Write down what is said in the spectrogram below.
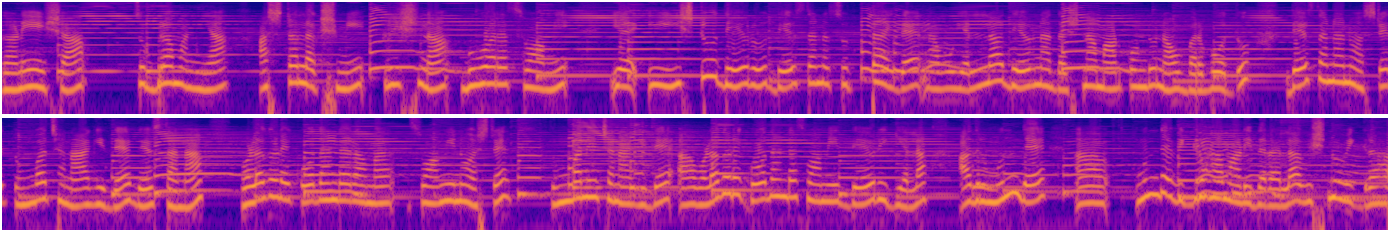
ಗಣೇಶ, ಸುಬ್ರಹ್ಮಣ್ಯ, ಅಷ್ಟಲಕ್ಷ್ಮಿ, ಕೃಷ್ಣ ಭುವರ ಸ್ವಾಮಿ ಈ ಇಷ್ಟು ದೇವರು ದೇವಸ್ಥಾನ ಸುತ್ತ ಇದೆ. ನಾವು ಎಲ್ಲ ದೇವ್ರನ್ನ ದರ್ಶನ ಮಾಡಿಕೊಂಡು ನಾವು ಬರ್ಬೋದು. ದೇವಸ್ಥಾನನೂ ಅಷ್ಟೇ ತುಂಬ ಚೆನ್ನಾಗಿದೆ ದೇವಸ್ಥಾನ. ಒಳಗಡೆ ಕೋದಂಡರಾಮ ಸ್ವಾಮಿನೂ ಅಷ್ಟೇ ತುಂಬಾ ಚೆನ್ನಾಗಿದೆ. ಆ ಒಳಗಡೆ ಕೋದಂಡ ಸ್ವಾಮಿ ದೇವರಿದೆಯಲ್ಲ, ಅದ್ರ ಮುಂದೆ ಮುಂದೆ ವಿಗ್ರಹ ಮಾಡಿದಾರಲ್ಲ, ವಿಷ್ಣು ವಿಗ್ರಹ,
